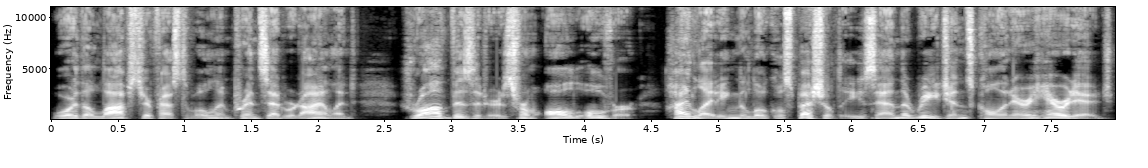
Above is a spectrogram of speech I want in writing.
or the Lobster Festival in Prince Edward Island draw visitors from all over, highlighting the local specialties and the region's culinary heritage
